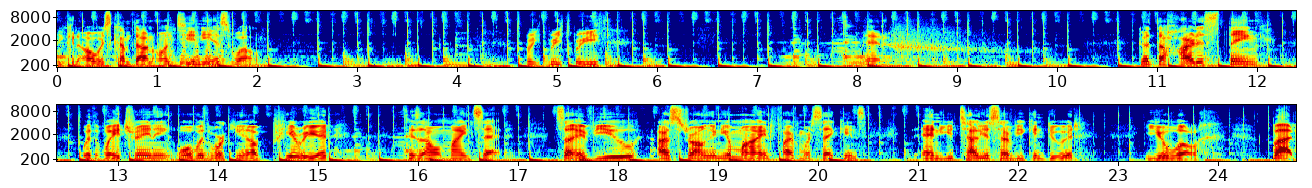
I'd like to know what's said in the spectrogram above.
you can always come down onto your knee as well. Breathe breathe breathe. And good. The hardest thing with weight training or with working out period is our mindset so if you are strong in your mind, five more seconds, and you tell yourself you can do it, you will. But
